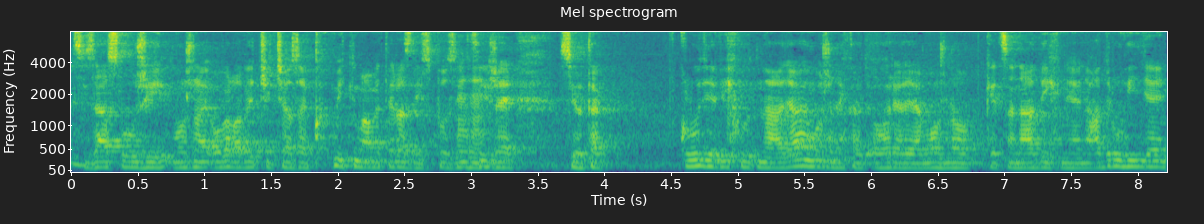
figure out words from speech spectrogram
si zaslúži možno aj oveľa väčší čas, ako my tu máme teraz v dispozícii, Mhm. že si ho tak v kľude vychutnáť, ale možno nechať ohriať a možno keď sa nadýchne na druhý deň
